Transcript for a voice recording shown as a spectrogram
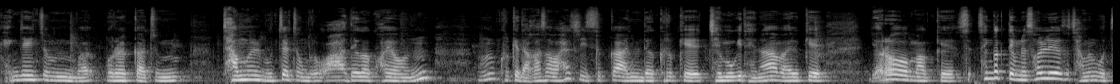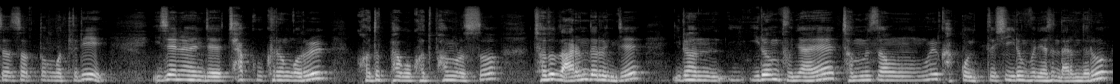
굉장히 좀 마- 뭐랄까 좀 잠을 못 잘 정도로 와 내가 과연 응? 그렇게 나가서 할 수 있을까 아니면 내가 그렇게 제목이 되나 막 이렇게 여러 막 이렇게 세- 생각 때문에 설레어서 잠을 못 잤었던 것들이 이제는 이제 자꾸 그런 거를 거듭하고 거듭함으로써 저도 나름대로 이제 이런 이- 이런 분야의 전문성을 갖고 있듯이 이런 분야에서 나름대로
